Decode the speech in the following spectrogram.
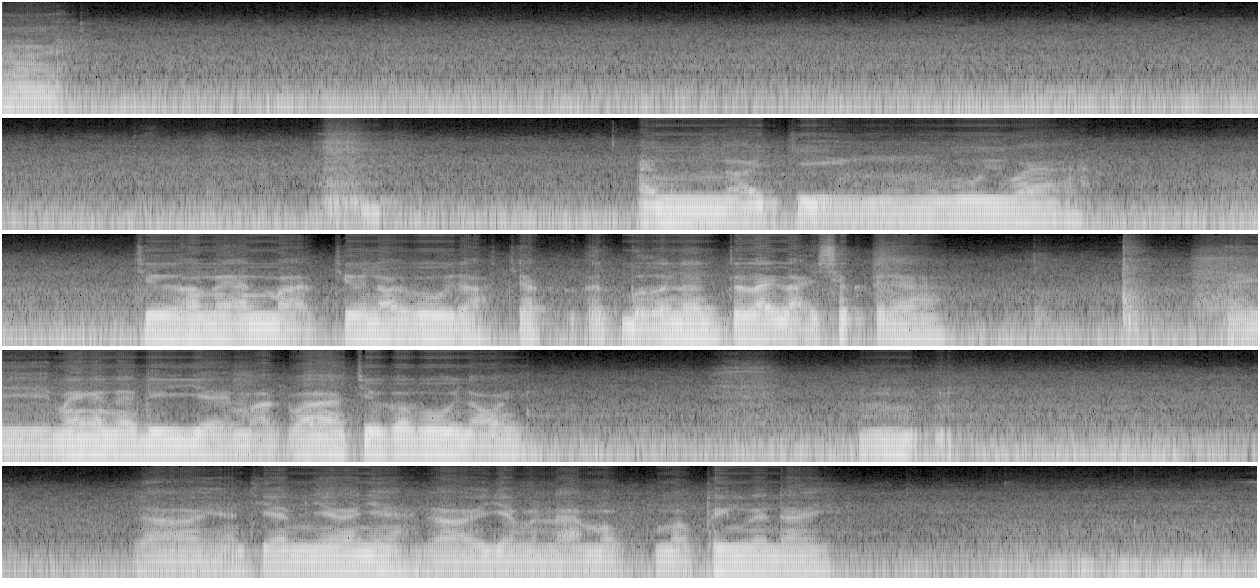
rồi anh nói chuyện vui quá. Chưa hôm nay anh mệt chưa nói vui đâu. Chắc ít bữa nên tôi lấy lại sức cái ra thì mấy ngày nay đi về mệt quá à, chưa có vui nổi. Ừ. rồi anh chị em nhớ nha. Rồi giờ mình làm một một pin lên đây.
